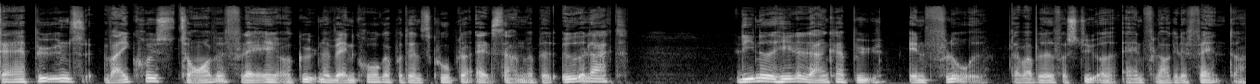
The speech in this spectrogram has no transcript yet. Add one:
Da byens vejkryds, torve, flag og gyldne vandkrukker på dens kubler alt sammen var blevet ødelagt, lignede hele Lanka by en flod, der var blevet forstyrret af en flok elefanter.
